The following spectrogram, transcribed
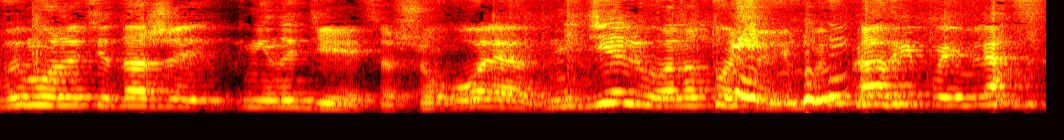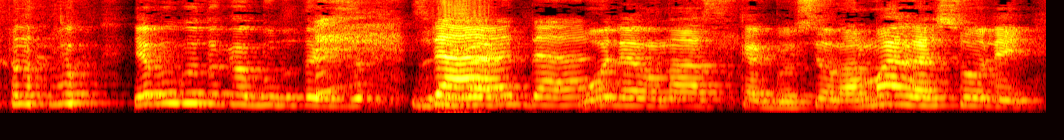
вы можете даже не надеяться, что Оля неделю, она точно не будет в кадре появляться. Будет- Я могу только буду так за- Да, забегать. да. Оля у нас как бы все нормально с Олей,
